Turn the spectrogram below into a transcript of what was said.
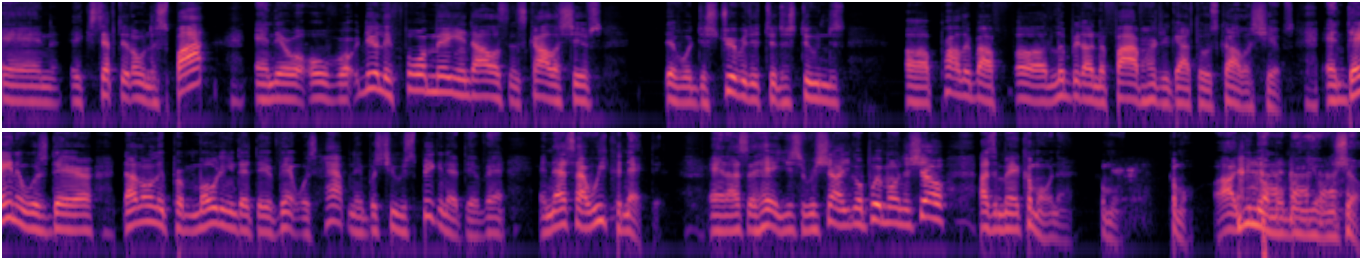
and accepted on the spot. And there were over nearly $4 million in scholarships that were distributed to the students. Uh, probably about uh, a little bit under 500 got those scholarships. And Dana was there not only promoting that the event was happening, but she was speaking at the event. And that's how we connected. And I said, hey, you said, Rushion, you going to put him on the show? I said, man, come on now. Come on. Come on. Uh, you know I'm going to bring you on the show.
